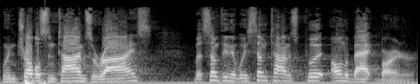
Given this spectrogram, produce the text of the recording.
when troublesome times arise, but something that we sometimes put on the back burner.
